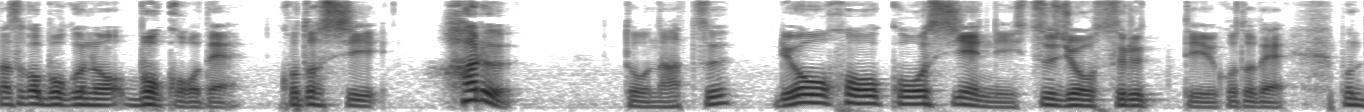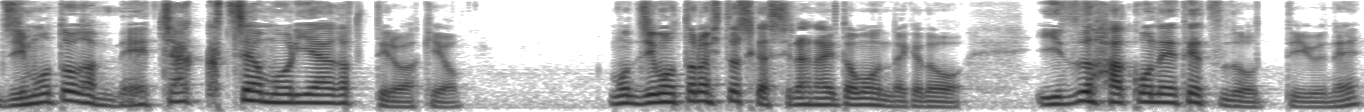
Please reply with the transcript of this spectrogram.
まあ、そこ僕の母校で今年春と夏両方甲子園に出場するっていうことでもう地元がめちゃくちゃ盛り上がってるわけよ。もう地元の人しか知らないと思うんだけど伊豆箱根鉄道っていうね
